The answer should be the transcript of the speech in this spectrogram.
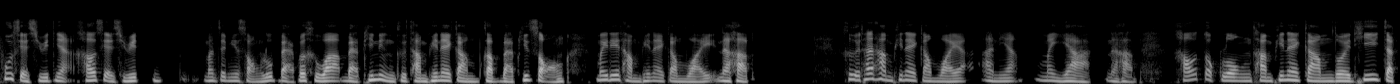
ผู้เสียชีวิตเนี่ยเขาเสียชีวิตมันจะมี 2 รูปแบบก็คือว่าแบบที่ 1 คือทำพินัยกรรมกับแบบที่ 2 ไม่ได้ทำพินัยกรรมไว้นะครับ คือถ้าทำพินัยกรรมไว้อะอันเนี้ยไม่ยากนะครับเขาตกลงทำพินัยกรรมโดยที่จัด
